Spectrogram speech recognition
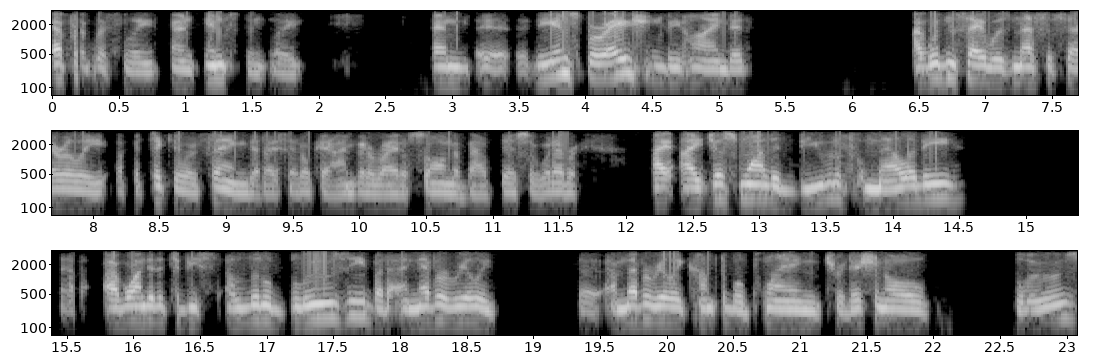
effortlessly and instantly. And uh, the inspiration behind it, I wouldn't say was necessarily a particular thing that I said, okay, I'm going to write a song about this or whatever. I, I just wanted beautiful melody. I wanted it to be a little bluesy, but I never really, uh, I'm never really comfortable playing traditional blues.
